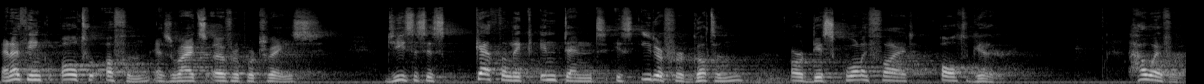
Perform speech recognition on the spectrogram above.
And I think all too often, as Wright's oeuvre portrays, Jesus' Catholic intent is either forgotten or disqualified altogether. However,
